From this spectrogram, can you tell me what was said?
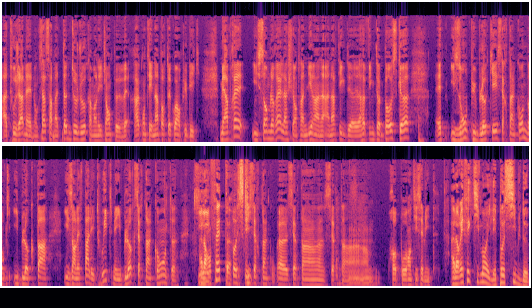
à tout jamais. Donc ça, ça m'étonne toujours comment les gens peuvent raconter n'importe quoi en public. Mais après, il semblerait, là, je suis en train de lire un, un article de Huffington Post que ils ont pu bloquer certains comptes, donc ils bloquent pas, ils enlèvent pas les tweets, mais ils bloquent certains comptes qui Alors fait, certains, euh, certains, certains propos antisémites. Alors effectivement, il est possible de,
